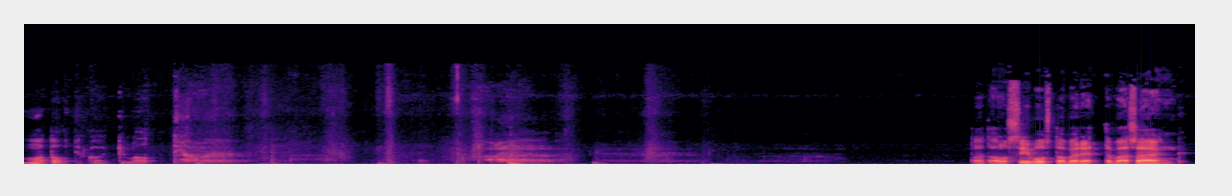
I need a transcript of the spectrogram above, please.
Matot ja kaikki lattialla. Taitaa olla sivusta vedettävä sänky.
